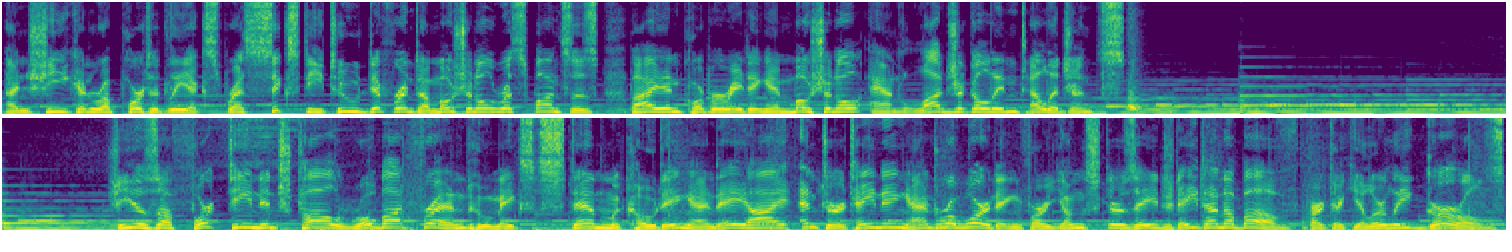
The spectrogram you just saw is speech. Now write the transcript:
and she can reportedly express 62 different emotional responses by incorporating emotional and logical intelligence. She is a 14 inch tall robot friend who makes STEM coding and AI entertaining and rewarding for youngsters aged 8 and above, particularly girls.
